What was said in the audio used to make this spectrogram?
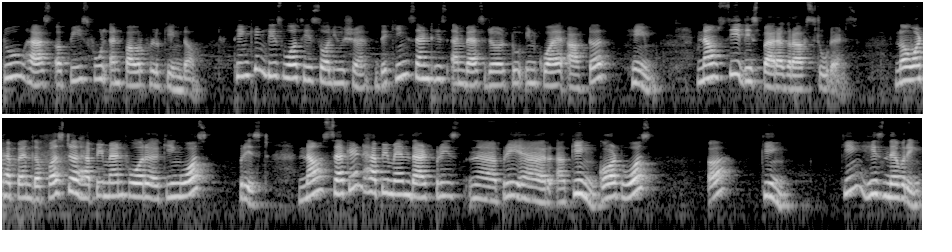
too has a peaceful and powerful kingdom. Thinking this was his solution, the king sent his ambassador to inquire after him. Now see this paragraph students. Now what happened? The first happy man for a king was priest. Now second happy man that priest, uh, pre, uh, king got was a king. King his neighboring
